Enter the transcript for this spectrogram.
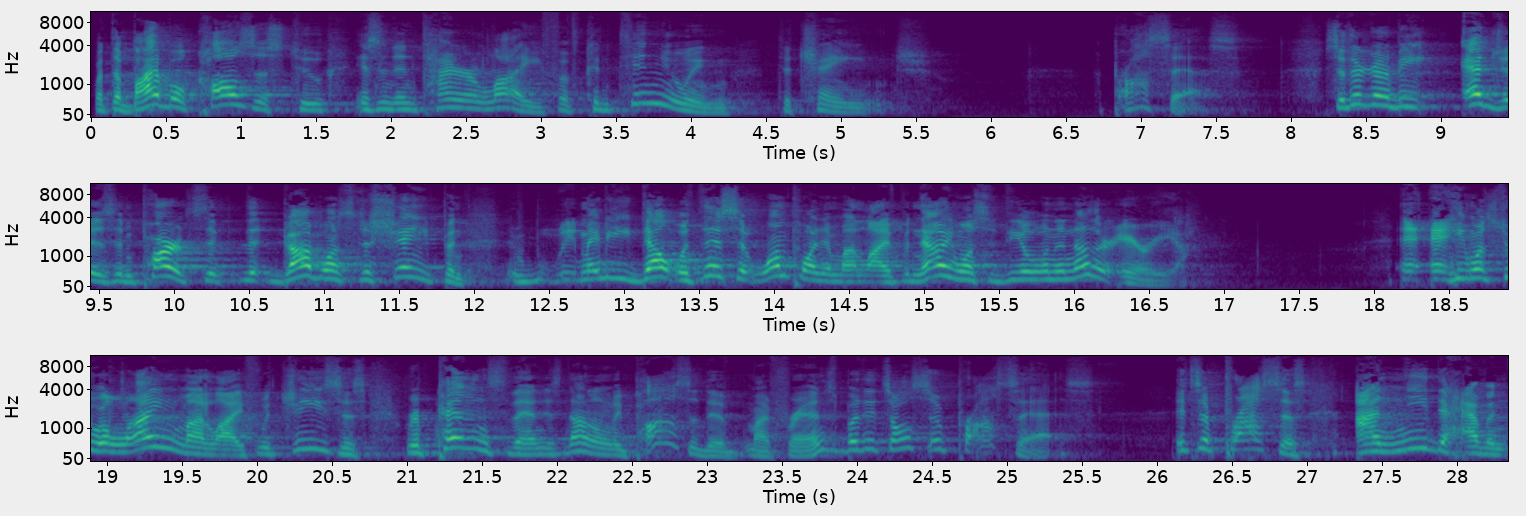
What the Bible calls us to is an entire life of continuing to change, a process. So there are going to be edges and parts that, that God wants to shape. And maybe He dealt with this at one point in my life, but now He wants to deal in another area. And He wants to align my life with Jesus. Repentance, then, is not only positive, my friends, but it's also process. It's a process. I need to have an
